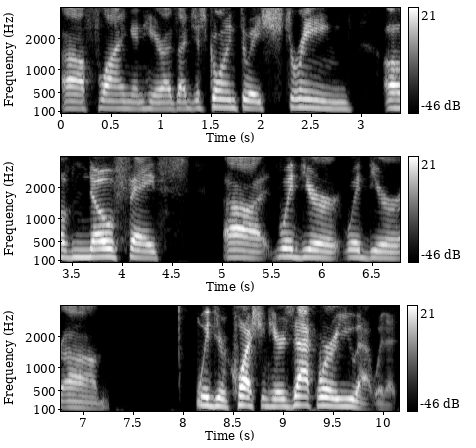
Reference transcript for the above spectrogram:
uh, flying in here as I'm just going through a string of no faiths uh, with your with your um, with your question here, Zach. Where are you at with it?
